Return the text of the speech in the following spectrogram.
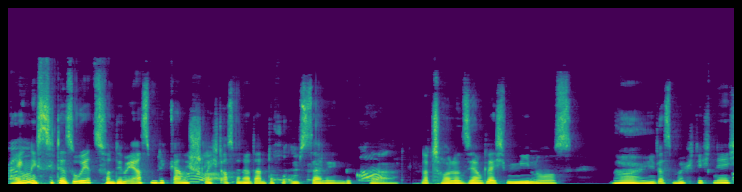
Eigentlich sieht er so jetzt von dem ersten Blick gar nicht schlecht aus, wenn er dann doch ein Umstyling bekommt. Na toll, und sie haben gleich Minus. Nein, das möchte ich nicht.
